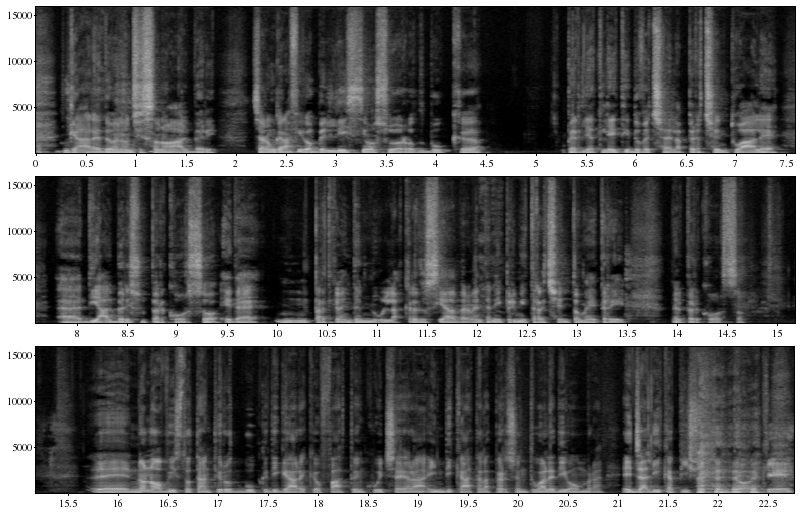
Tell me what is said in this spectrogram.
gare dove non ci sono alberi. C'era un grafico bellissimo sul roadbook per gli atleti dove c'è la percentuale eh, di alberi sul percorso ed è mh, mm, praticamente nulla, credo sia veramente nei primi 300 metri del percorso. Eh, non ho visto tanti roadbook di gare che ho fatto in cui c'era indicata la percentuale di ombra e già lì capisci appunto che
